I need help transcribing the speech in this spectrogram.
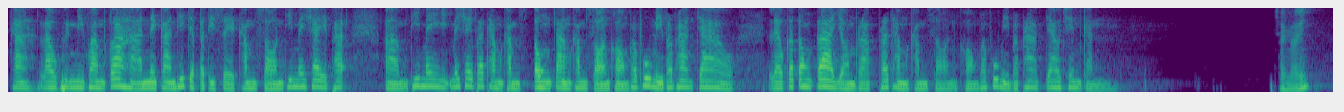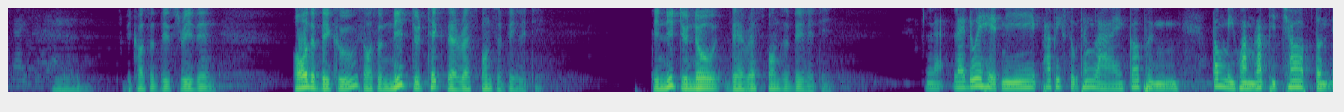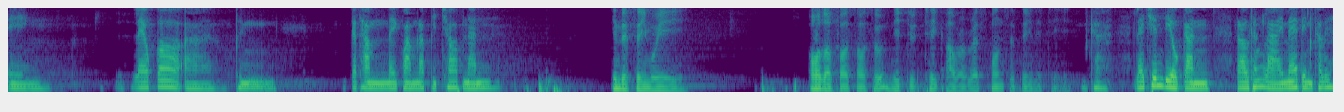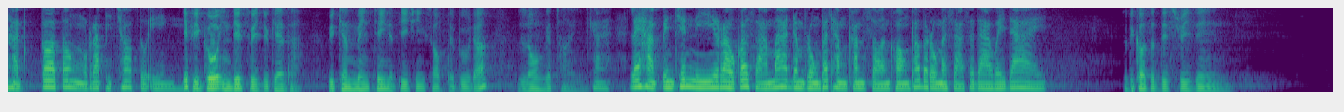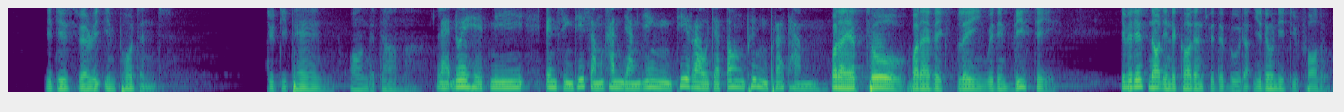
ค่ะ เราพึงมีความกล้าหาญในการที่จะปฏิเสธคำสอนที่ไม่ใช่พระอ่าที่ไม่ไม่ใช่พระธรรมคำตรงตามคำสอนของพระผู้มีพระภาคเจ้า แล้วก็ต้องกล้ายอมรับพระธรรมคำสอนของพระผู้มีพระภาคเจ้าเช่นกัน ใช่ไหม So because of this reason, all the bhikkhus also need to take their responsibility. They need to know their responsibility. และและด้วยเหตุนี้พระภิกษุทั้งหลายก็พึงต้องมีความรับผิดชอบตนเอง แล้วก็อ่าพึง กระทำในความรับผิดชอบนั้น In the same way, all of us also need to take our responsibility. ค่ะและเช่นเดียวกัน เราทั้งหลายแม้เป็นคฤหัสถ์ก็ต้องรับผิดชอบตัวเอง If we go in this way together, we can maintain the teachings of the Buddha longer time. ค่ะและหากเป็นเช่นนี้เราก็สามารถดำรงพระธรรมคำสอนของพระบรมศาสดาไว้ได้ So because of this reason, it is very important to depend on the Dharma. และด้วยเหตุนี้เป็นสิ่งที่สำคัญอย่างยิ่งที่เราจะต้องพึ่งพระธรรม What I have told, what I have explained within these days, if it is not in accordance with the Buddha, you don't need to follow.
